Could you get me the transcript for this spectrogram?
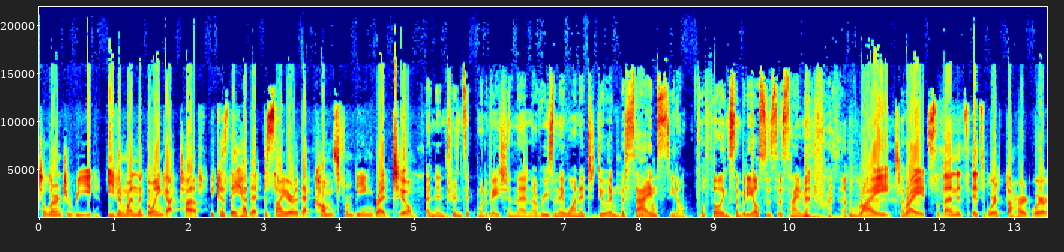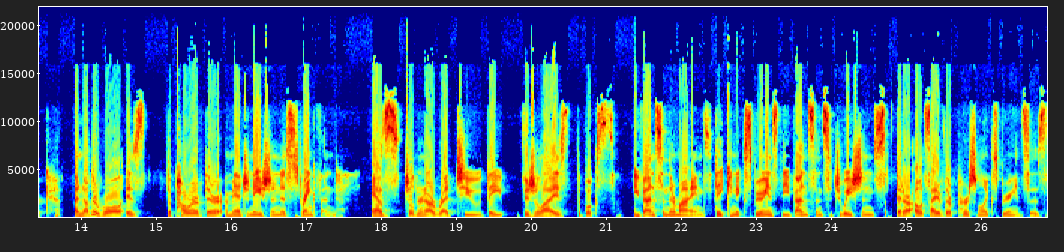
to learn to read, even when the going got tough, because they had that desire that comes from being read to. An intrinsic motivation, then, a reason they wanted to do it, mm-hmm. besides, you know, fulfilling somebody else's assignment for them. Right, okay. right. So then it's it's worth the hard work. Another role is the power of their imagination is strengthened. As children are read to, they visualize the book's events in their minds. They can experience the events and situations that are outside of their personal experiences.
